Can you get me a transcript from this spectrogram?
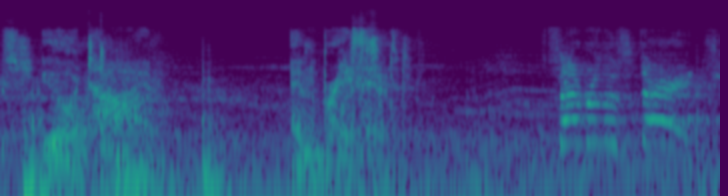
It's your time. Embrace it. Sever the stage!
